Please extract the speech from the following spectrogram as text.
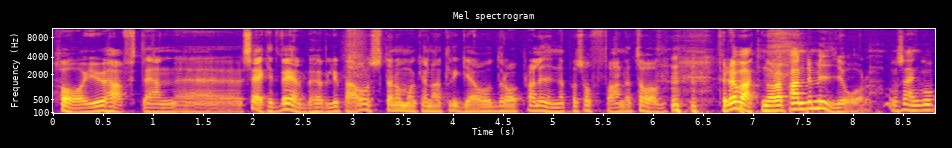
har ju haft en eh, säkert välbehövlig paus där de har kunnat ligga och dra praliner på soffan ett tag. För det har varit några pandemiår och sen går,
